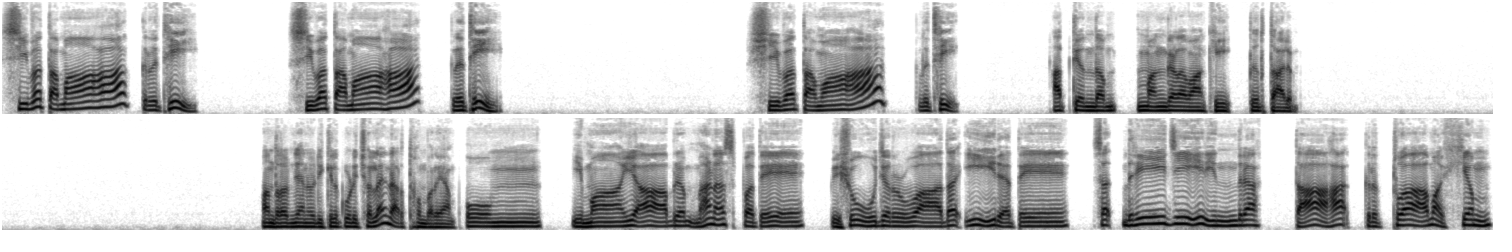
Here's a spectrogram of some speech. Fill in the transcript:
ശിവതമാഹ കൃതി. ശിവതമാഹ കൃതി. ശിവതമാഹ കൃതി. അത്യന്തം മംഗളമാക്കി തീർത്താലും. മന്ത്രം ഞാൻ ഒരിക്കൽ കൂടി ചൊല്ലാൻ അർത്ഥവും പറയാം. ഓം ഇമായ ബ്രഹ്മണസ്പതേ വിഷൂചർവാദ ഈരത്തെ സദ്രീജീരിന്ദ്ര താഹ കൃത്വാ മഹ്യം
